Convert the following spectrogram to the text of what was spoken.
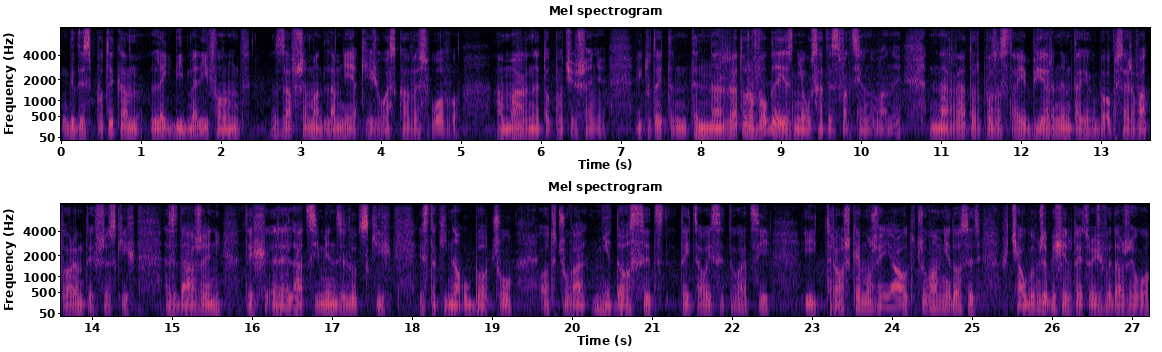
Gdy spotykam Lady Melifont, zawsze ma dla mnie jakieś łaskawe słowo a marne to pocieszenie. I tutaj ten, ten narrator w ogóle jest nieusatysfakcjonowany. Narrator pozostaje biernym, tak jakby obserwatorem tych wszystkich zdarzeń, tych relacji międzyludzkich, jest taki na uboczu, odczuwa niedosyt tej całej sytuacji i troszkę może ja odczuwam niedosyt, chciałbym, żeby się tutaj coś wydarzyło,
